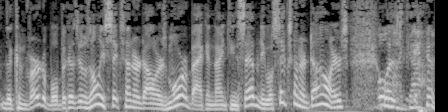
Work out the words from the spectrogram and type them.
the convertible? Because it was only $600 more back in 1970. Well, $600 Oh was, my God.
